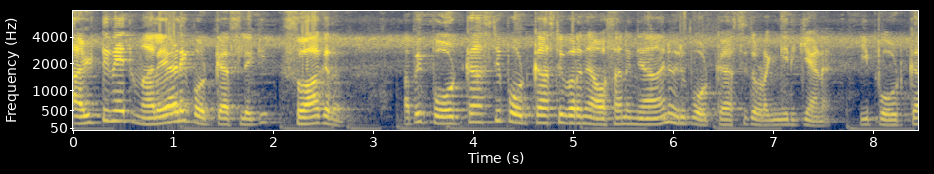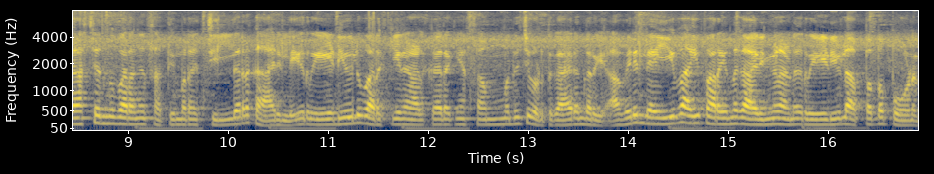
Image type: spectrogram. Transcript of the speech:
അൾട്ടിമേറ്റ് മലയാളി പോഡ്കാസ്റ്റിലേക്ക് സ്വാഗതം. അപ്പോൾ ഈ പോഡ്കാസ്റ്റ് പോഡ്കാസ്റ്റ് പറഞ്ഞ അവസാനം ഞാനും ഒരു പോഡ്കാസ്റ്റ് തുടങ്ങിയിരിക്കുകയാണ്. ഈ പോഡ്കാസ്റ്റ് എന്ന് പറഞ്ഞ സത്യം പറഞ്ഞ ചില്ലറ കാര്യമില്ല. ഈ റേഡിയോയിൽ വർക്ക് ചെയ്യുന്ന ആൾക്കാരൊക്കെ ഞാൻ സമ്മതിച്ചു കൊടുത്തു. കാര്യം എന്താ പറയുക അവർ ലൈവായി പറയുന്ന കാര്യങ്ങളാണ് റേഡിയോയിൽ അപ്പപ്പോൾ പോണത്.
